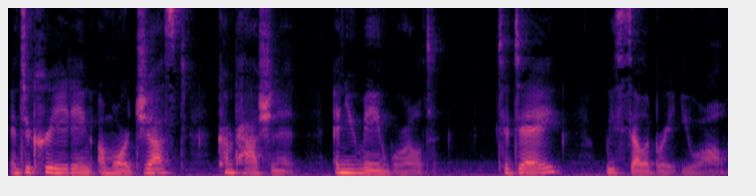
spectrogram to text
and to creating a more just, compassionate, and humane world. Today, we celebrate you all.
